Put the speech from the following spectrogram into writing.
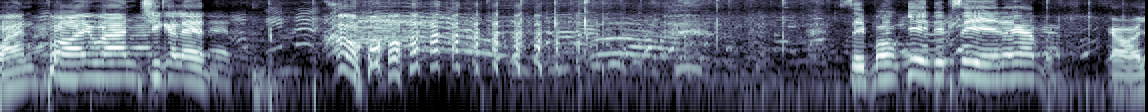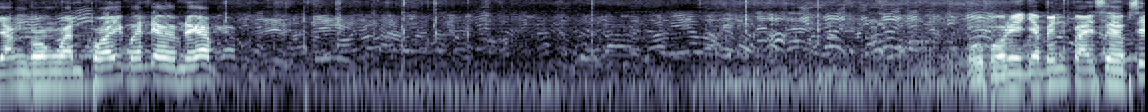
วันพอยวันชิคาเลตสิบหกยี่สิบสี่นะครับ ก็ยังคงวันพอยเหมือนเดิมนะครับ โอ้โปรีจะเป็นฝ่เสิร์ฟ 16 24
